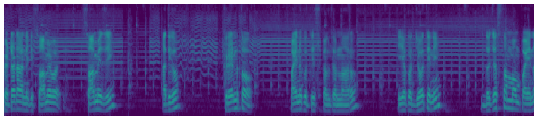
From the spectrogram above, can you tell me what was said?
పెట్టడానికి స్వామి స్వామీజీ అదిగో క్రేన్తో పైనకు తీసుకెళ్తున్నారు. ఈ యొక్క జ్యోతిని ధ్వజస్తంభం పైన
